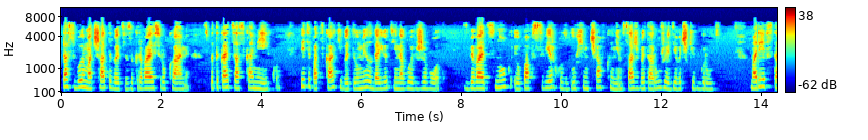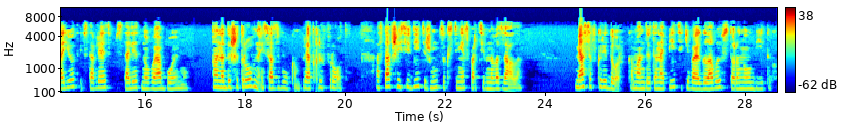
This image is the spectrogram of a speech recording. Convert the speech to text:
Та своим отшатывается, закрываясь руками, спотыкается о скамейку. Петя подскакивает и умело дает ей ногой в живот сбивает с ног и, упав сверху, с глухим чавканьем саживает оружие девочки в грудь. Мария встает и вставляет в пистолет новую обойму. Она дышит ровно и со звуком, приоткрыв рот. Оставшиеся дети жмутся к стене спортивного зала. «Мясо в коридор», — командует она Пете, кивая головой в сторону убитых.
